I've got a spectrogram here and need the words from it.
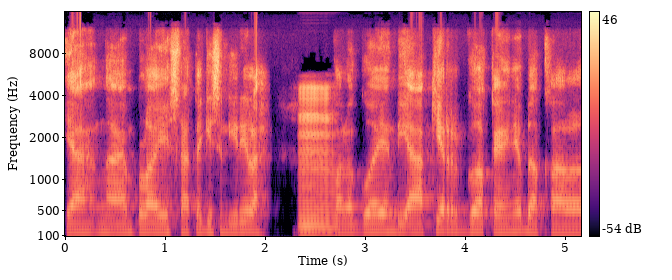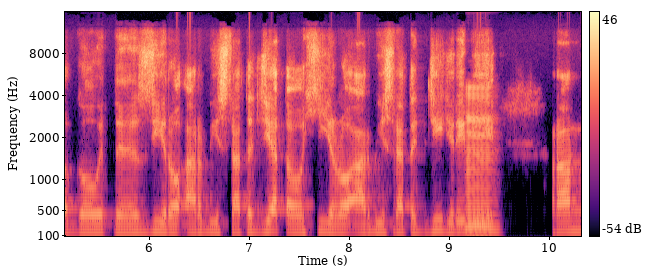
ya nge-employ strategi sendiri lah. Hmm. Kalau gue yang di akhir, gue kayaknya bakal go with the zero RB strategy atau hero RB strategy. Jadi di Hmm. round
